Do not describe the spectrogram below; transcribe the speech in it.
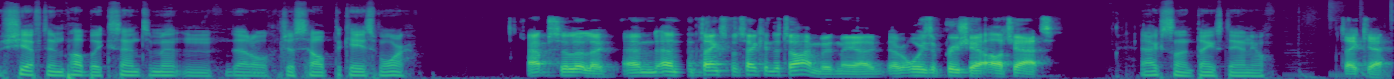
shift in public sentiment, and that'll just help the case more. Absolutely, and and thanks for taking the time with me. I, I always appreciate our chats. Excellent. Thanks, Daniel. Take care.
